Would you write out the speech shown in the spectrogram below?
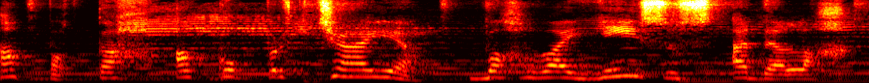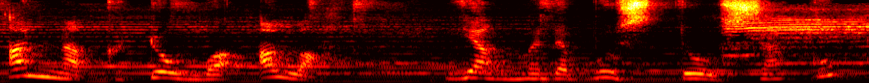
Apakah aku percaya bahwa Yesus adalah anak domba Allah yang menebus dosaku?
